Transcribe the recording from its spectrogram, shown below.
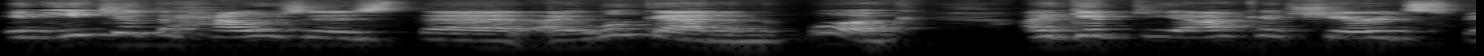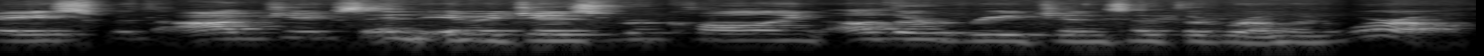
In each of the houses that I look at in the book, Aegyptiaca shared space with objects and images recalling other regions of the Roman world.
